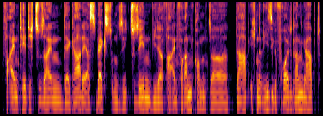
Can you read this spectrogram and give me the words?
Verein tätig zu sein, der gerade erst wächst und zu sehen, wie der Verein vorankommt. Da, da habe ich eine riesige Freude dran gehabt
